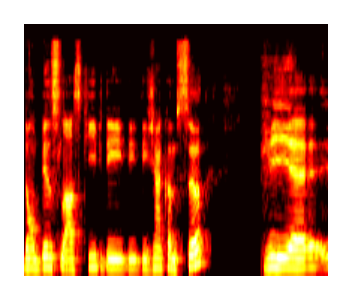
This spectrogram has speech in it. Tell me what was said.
dont Bill Slosky, et des, des, gens comme ça. Puis euh,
